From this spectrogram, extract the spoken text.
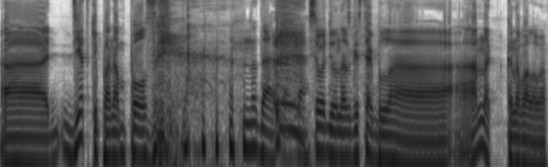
э, детки по нам ползали. Ну да, да, да. Сегодня у нас в гостях была Анна Коновалова.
